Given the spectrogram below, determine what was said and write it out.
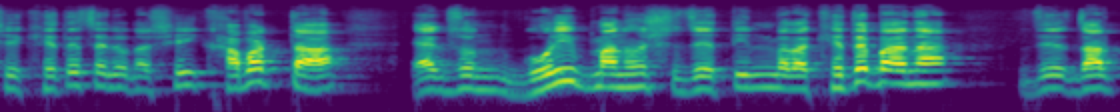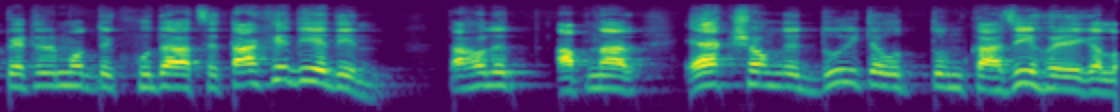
সে খেতে চাইল না, সেই খাবারটা একজন গরিব মানুষ যে তিনবেলা খেতে পায় না যে যার পেটের মধ্যে ক্ষুধা আছে তাকে দিয়ে দিন। তাহলে আপনার একসঙ্গে দুইটা উত্তম কাজই হয়ে গেল।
